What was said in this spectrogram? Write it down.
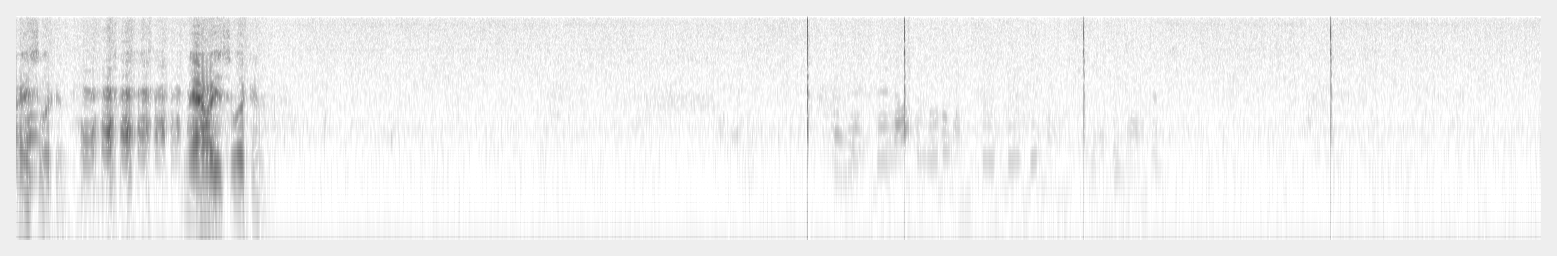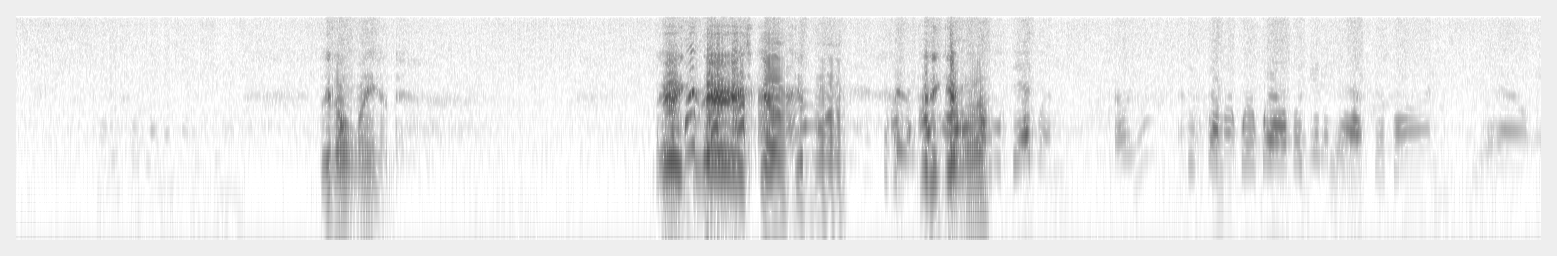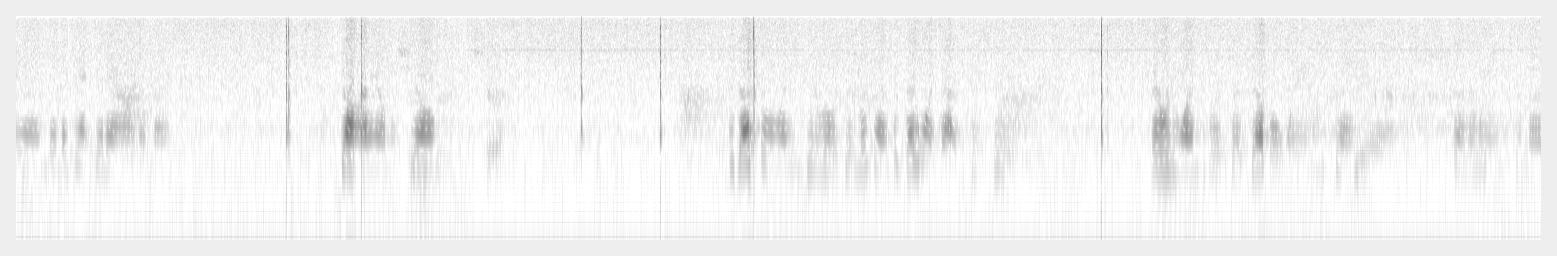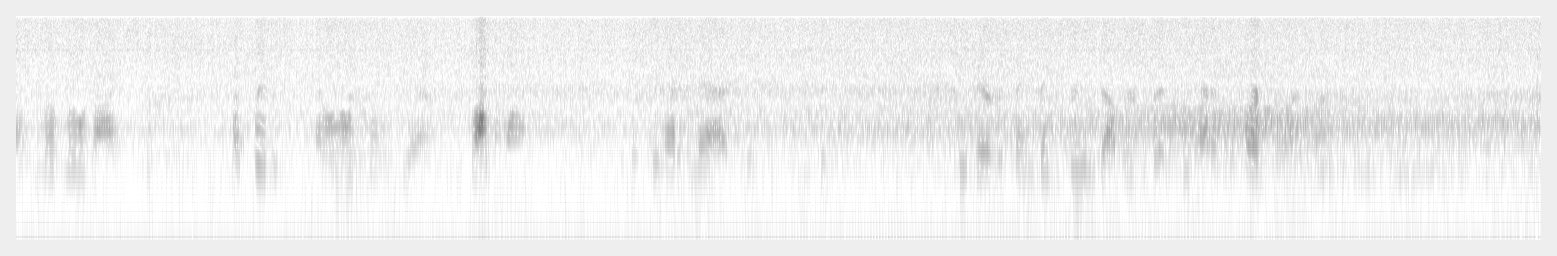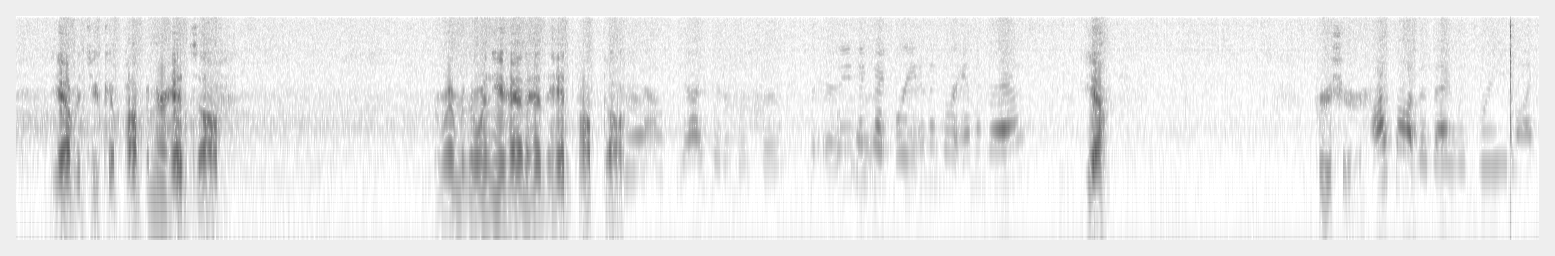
Now he's looking. Now he's looking. They don't land. There, he, there he's going, getting one. Did he get one? dead ones Oh, yeah? this summer, well, they'll get Yeah you Yeah. know, and then they can't get out and they die on the shelf. Mhm, Sure. But that's the only way you can get a really good look at them, but they weren't that this big. They were the ones with the double wings and Yeah. feather wings and the li- little guys. But pretty. They were really Mhm. pretty. Yeah. Black and white. Wish we had a net, 'cause we could see if they're the same big green gobbers that we had at the park the last time. Yeah, but you kept popping their heads off. Remember the one you had that had the head popped off? Yeah, yeah, I hit them with the, the edge So you think the they breed net. in the, in the grass? Yeah. Pretty sure. I thought that they would breed like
